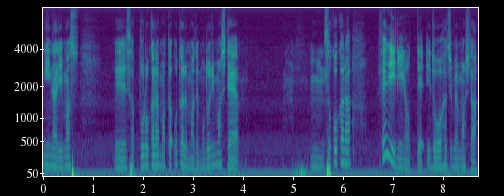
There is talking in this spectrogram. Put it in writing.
になります。えー、札幌からまた小樽まで戻りまして、うん、そこからフェリーに乗って移動を始めました。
